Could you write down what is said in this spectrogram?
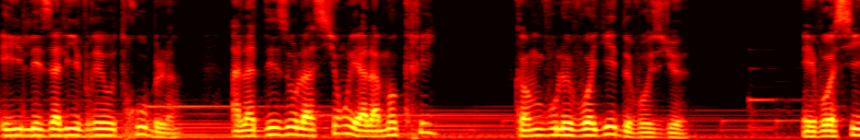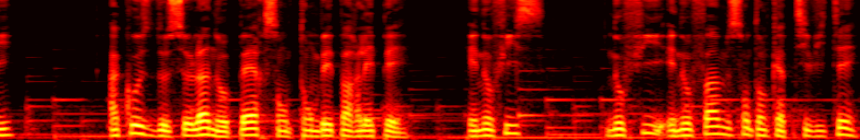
et il les a livrés au trouble, à la désolation et à la moquerie, comme vous le voyez de vos yeux. Et voici, à cause de cela nos pères sont tombés par l'épée, et nos fils, nos filles et nos femmes sont en captivité.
